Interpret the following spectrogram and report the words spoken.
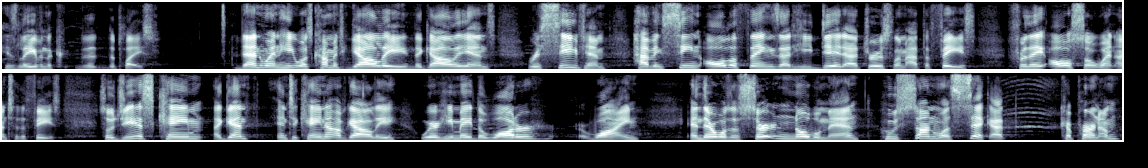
he's leaving the, the, the place. Then, when he was coming to Galilee, the Galileans received him, having seen all the things that he did at Jerusalem at the feast, for they also went unto the feast. So Jesus came again into Cana of Galilee, where he made the water wine. And there was a certain nobleman whose son was sick at Capernaum.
